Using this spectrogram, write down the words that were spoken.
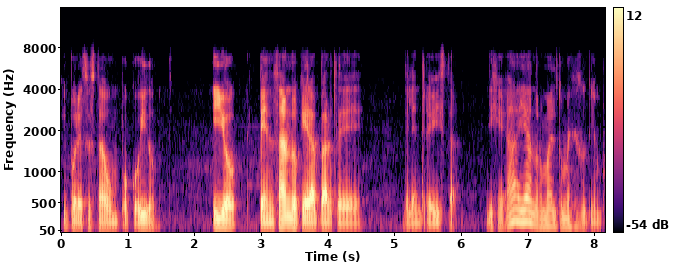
y por eso estaba un poco oído. Y yo, pensando que era parte de, de la entrevista, dije, ah, ya, normal, tómese su tiempo.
